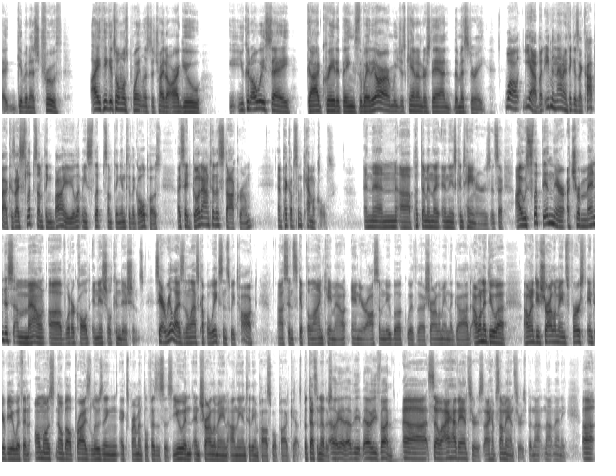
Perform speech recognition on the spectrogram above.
uh, given as truth. I think it's almost pointless to try to argue. You can always say God created things the way they are, and we just can't understand the mystery. Well, yeah, but even that I think is a cop out because I slipped something by you. You let me slip something into the goalpost. I said, go down to the stockroom and pick up some chemicals and then uh, put them in the in these containers. It's a, I was slipped in there a tremendous amount of what are called initial conditions. See, I realized in the last couple weeks since we talked uh, since Skip the Line came out and your awesome new book with uh, Charlemagne the God. I want to do a I want to do Charlemagne's first interview with an almost Nobel Prize losing experimental physicist. You and, and Charlemagne on the Into the Impossible podcast. But that's another. Oh, story. Oh yeah, that'd be that'd be fun. Uh, so I have answers. I have some answers, but not not many. Uh,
